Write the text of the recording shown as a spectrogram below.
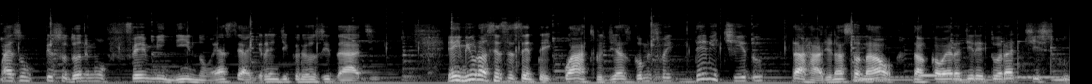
mas um pseudônimo feminino. Essa é a grande curiosidade. Em 1964, Dias Gomes foi demitido da Rádio Nacional, da qual era diretor artístico,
